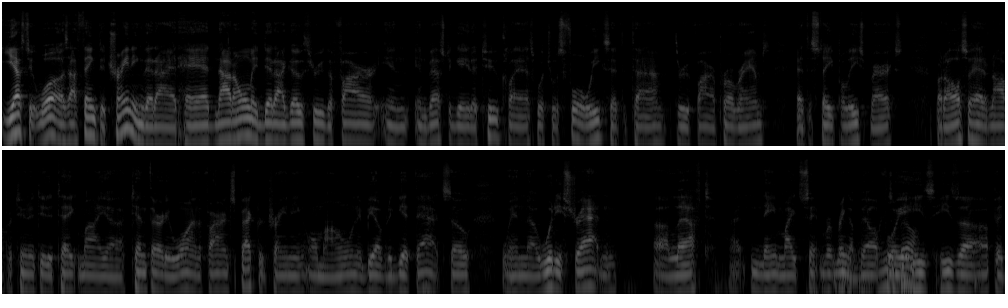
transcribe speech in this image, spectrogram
Yes, it was. I think the training that I had had, not only did I go through the fire in investigator two class, which was four weeks at the time through fire programs at the state police barracks, but I also had an opportunity to take my uh, 1031, the fire inspector training on my own and be able to get that. So when uh, Woody Stratton uh, left, that name might ring a bell Rings for a you. bell. He's he's uh, up at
